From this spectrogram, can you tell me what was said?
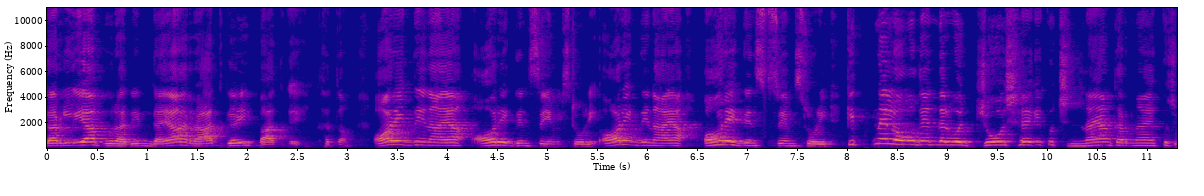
कर लिया, पूरा दिन गया, रात गई, बात गई, खत्म। और एक दिन आया, और एक दिन सेम स्टोरी और एक दिन आया, और एक दिन सेम स्टोरी कितने लोगों के अंदर वो जोश है कि कुछ नया करना है, कुछ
